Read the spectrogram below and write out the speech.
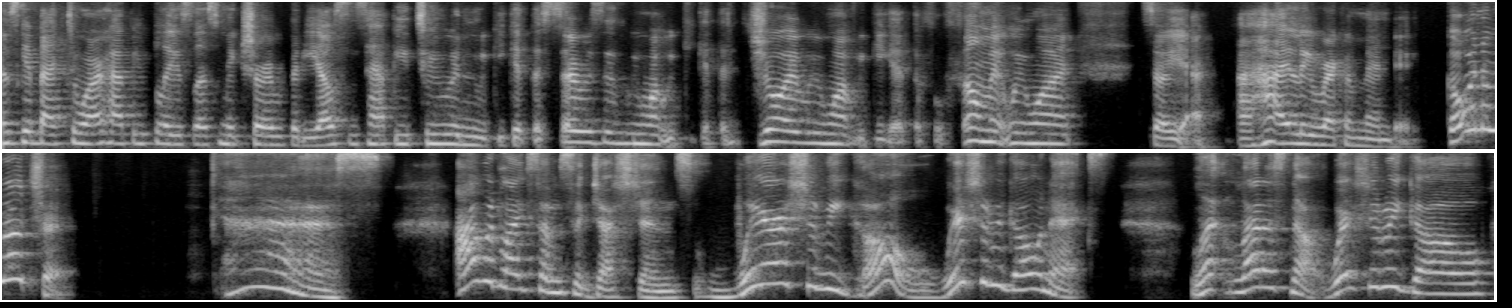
let's get back to our happy place. Let's make sure everybody else is happy too. And we can get the services we want, we can get the joy we want, we can get the fulfillment we want. So, yeah, I highly recommend it. Go on a road trip. Yes. I would like some suggestions. Where should we go? Where should we go next? Let, let us know. Where should we go?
